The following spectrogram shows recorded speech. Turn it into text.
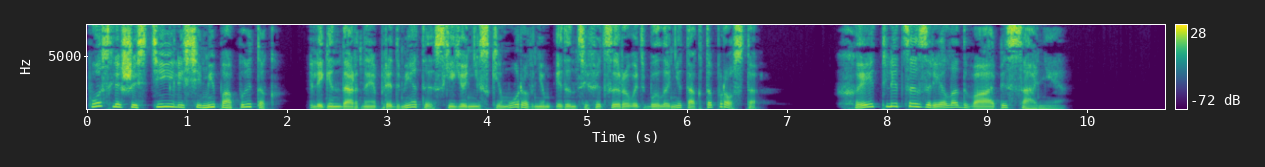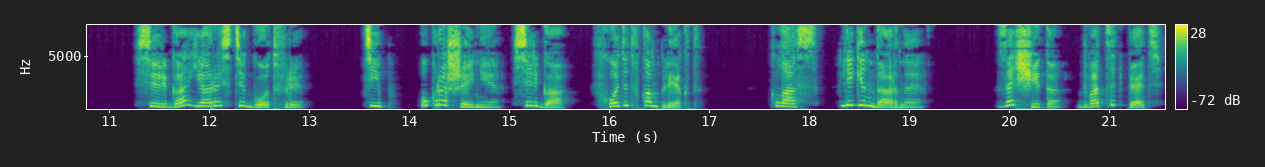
После шести или семи попыток легендарные предметы с ее низким уровнем идентифицировать было не так-то просто. Хейт лицезрела два описания. Серьга ярости Готфри. Тип украшение, серьга, входит в комплект. Класс легендарная. Защита 25.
